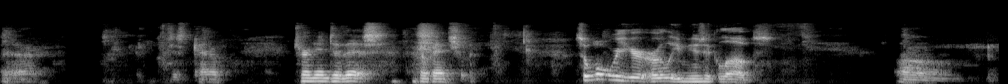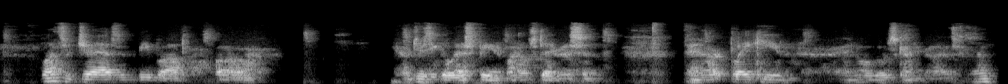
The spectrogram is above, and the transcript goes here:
on. Uh, just kind of turned into this eventually. So, what were your early music loves? Um, lots of jazz and bebop. Uh, you know, Dizzy Gillespie and Miles Davis and, and Art Blakey and, and all those kind of guys. And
